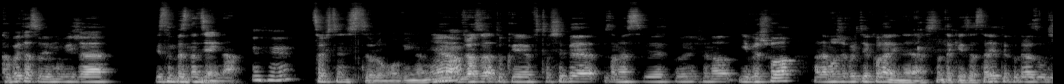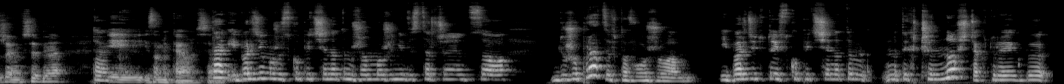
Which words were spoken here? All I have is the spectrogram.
kobieta sobie mówi, że jestem beznadziejna. Mhm. Coś w tym stylu mówi, no nie? No. Od razu atakuje w to siebie, zamiast sobie powiedzieć, że no nie wyszło, ale może wyjdzie kolejny raz. Na takiej zasadzie, tylko od razu uderzają w siebie Tak. i, i zamykają się. Tak, i bardziej może skupić się na tym, że może niewystarczająco dużo pracy w to włożyłam. I bardziej tutaj skupić się na tym, na tych czynnościach, które jakby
